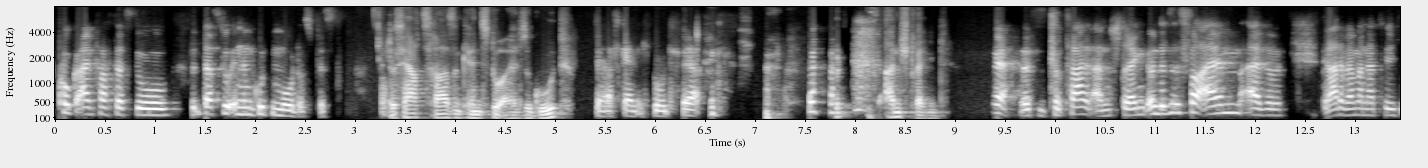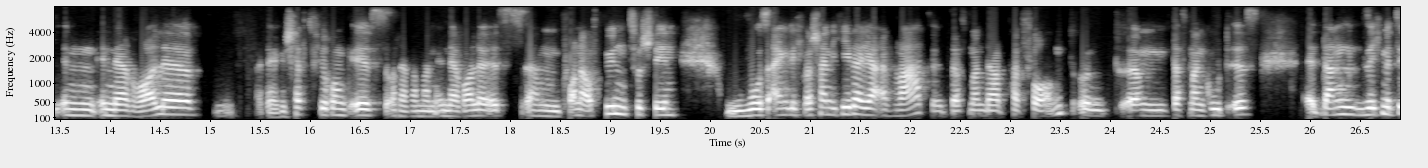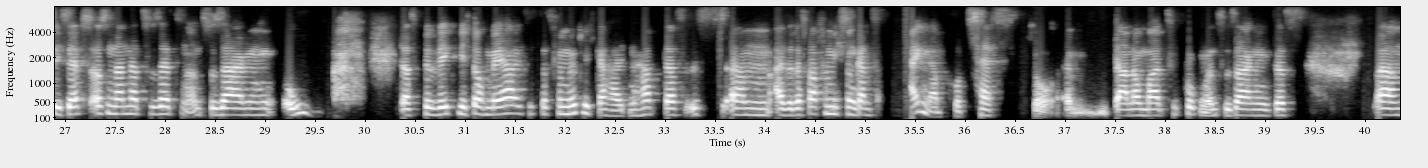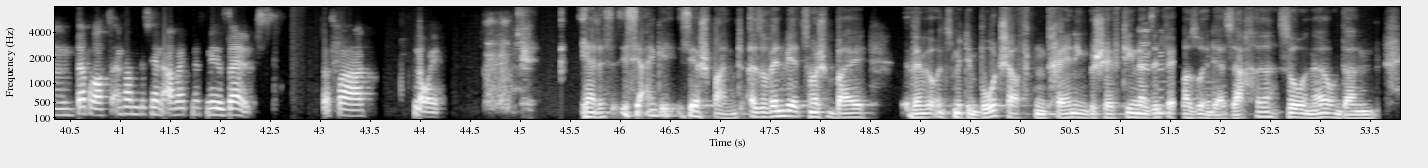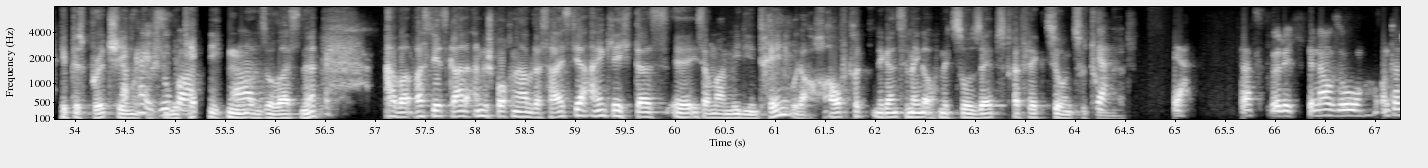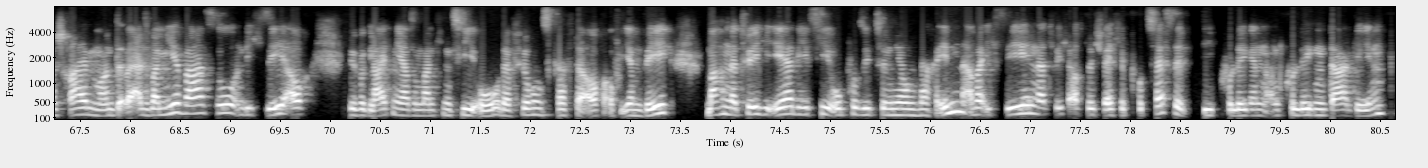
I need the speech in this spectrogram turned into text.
guck einfach, dass du, dass du in einem guten Modus bist. Das Herzrasen kennst du also gut. Ja, das kenne ich gut, ja. ist anstrengend. Ja, das ist total anstrengend. Und es ist vor allem, also gerade wenn man natürlich in, in der Rolle der Geschäftsführung ist oder wenn man in der Rolle ist, ähm, vorne auf Bühnen zu stehen, wo es eigentlich wahrscheinlich jeder ja erwartet, dass man da performt und ähm, dass man gut ist, äh, dann sich mit sich selbst auseinanderzusetzen und zu sagen, oh, das bewegt mich doch mehr, als ich das für möglich gehalten habe. Das ist, ähm, also das war für mich so ein ganz eigener Prozess, so ähm, da nochmal zu gucken und zu sagen, dass ähm, da braucht es einfach ein bisschen Arbeit mit mir selbst. Das war neu. Ja, das ist ja eigentlich sehr spannend. Also wenn wir zum Beispiel bei, wenn wir uns mit dem Botschaften-Training beschäftigen, dann mhm. sind wir immer so in der Sache, so, ne? Und dann gibt es Bridging und verschiedene super. Techniken ja. und sowas, ne? Aber was du jetzt gerade angesprochen haben, das heißt ja eigentlich, dass, äh, ich sag mal, Medientraining oder auch Auftritt eine ganze Menge auch mit so Selbstreflexion zu tun ja. hat. Das würde ich genauso unterschreiben. Und also bei mir war es so, und ich sehe auch, wir begleiten ja so manchen CEO oder Führungskräfte auch auf ihrem Weg, machen natürlich eher die CEO-Positionierung nach innen, aber ich sehe natürlich auch, durch welche Prozesse die Kolleginnen und Kollegen da gehen.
